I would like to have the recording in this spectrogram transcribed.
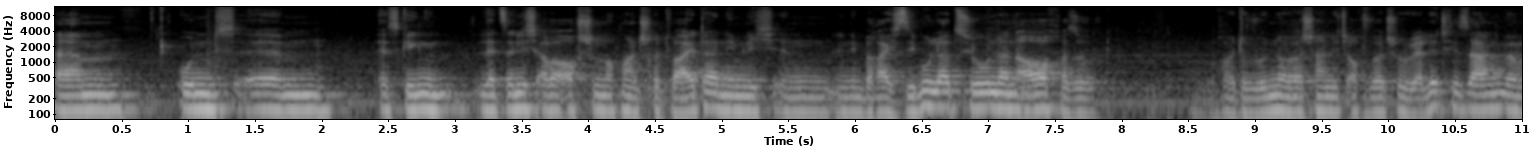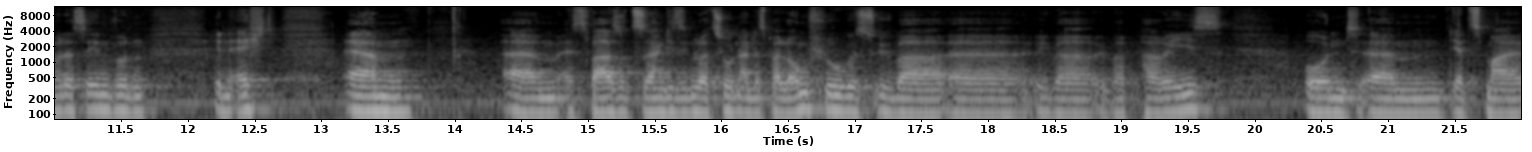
Ähm, und ähm, es ging letztendlich aber auch schon noch mal einen Schritt weiter, nämlich in, in den Bereich Simulation dann auch. Also heute würden wir wahrscheinlich auch Virtual Reality sagen, wenn wir das sehen würden, in echt. Ähm, es war sozusagen die Simulation eines Ballonfluges über, äh, über, über Paris und ähm, jetzt mal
